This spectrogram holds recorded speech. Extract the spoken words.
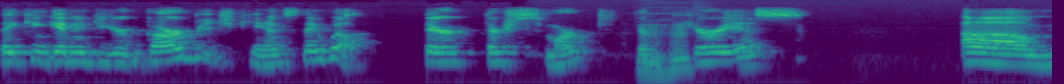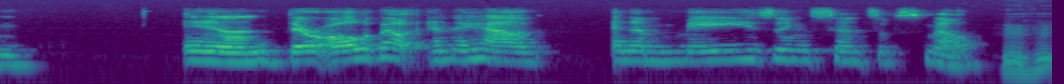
they can get into your garbage cans, they will. They're they're smart, they're Mhm. curious. Um and they're all about and they have an amazing sense of smell. hmm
